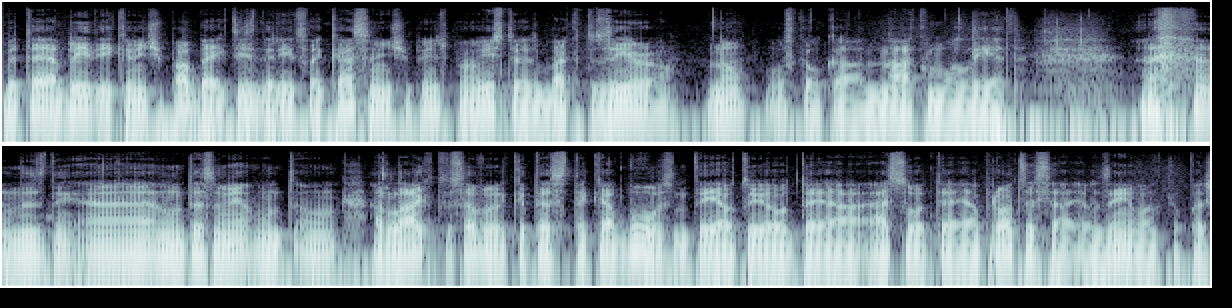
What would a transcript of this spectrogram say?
Bet tajā brīdī, kad viņš ir pabeigts, izdarīts vai kas, viņš ir principā visu to back to zero, nu, uz kaut kādu nākamo lietu. un tas, un un, un, un ar laiku tu saproti, ka tas būs. Un jau tu jau tajā esotajā procesā jau zini, ka par,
